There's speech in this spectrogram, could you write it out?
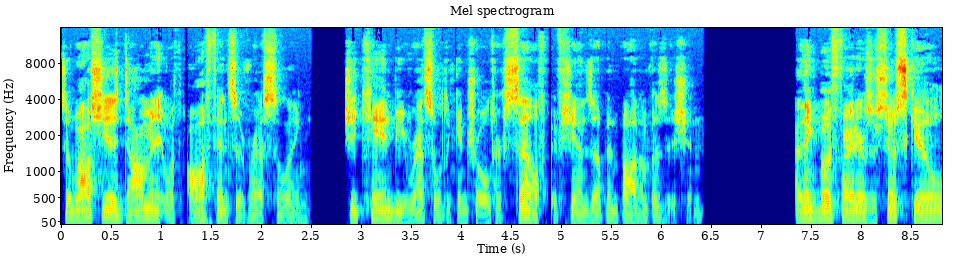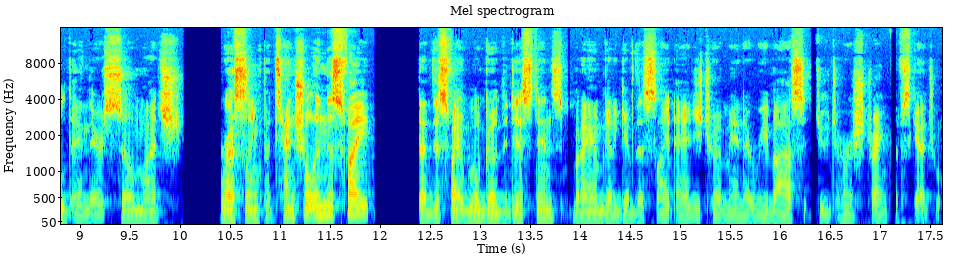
so while she is dominant with offensive wrestling, she can be wrestled and controlled herself if she ends up in bottom position. I think both fighters are so skilled and there's so much wrestling potential in this fight that this fight will go the distance, but I am going to give the slight edge to Amanda Ribas due to her strength of schedule.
